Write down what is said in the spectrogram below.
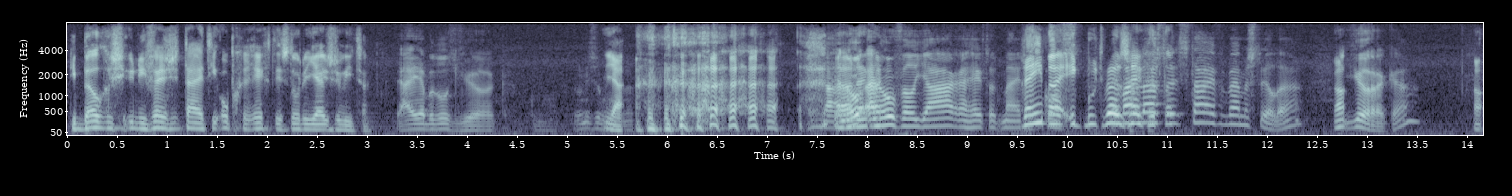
die Belgische universiteit die opgericht is door de Jezuïeten. Ja, je bedoelt Jurk. Doe niet zo Ja. en, nee, en hoeveel jaren heeft het mij Nee, gekost? maar ik moet wel Ja, zeggen... luister, dat- sta even bij me stil, hè. Ja. Jurk, hè. Ja.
